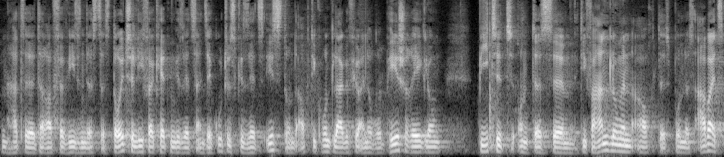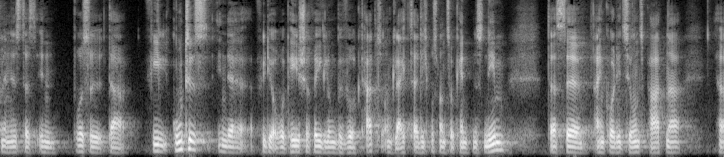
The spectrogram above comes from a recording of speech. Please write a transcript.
und hatte darauf verwiesen, dass das deutsche Lieferkettengesetz ein sehr gutes Gesetz ist und auch die Grundlage für eine europäische Regelung bietet und dass ähm, die Verhandlungen auch des Bundesarbeitsministers in Brüssel da viel Gutes in der, für die europäische Regelung bewirkt hat. Und gleichzeitig muss man zur Kenntnis nehmen, dass äh, ein Koalitionspartner äh,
